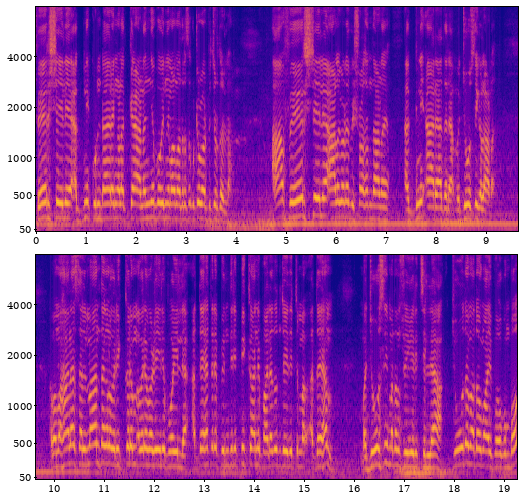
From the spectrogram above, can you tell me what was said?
ഫേർഷ്യയിലെ അഗ്നികുണ്ടാരങ്ങളൊക്കെ അണഞ്ഞുപോയി പോയി നമ്മൾ മദ്രസ കുട്ടികൾ പഠിപ്പിച്ചു ആ ഫേർഷ്യയിലെ ആളുകളുടെ വിശ്വാസം എന്താണ്? അഗ്നി ആരാധന മജൂസികളാണ്. അപ്പോൾ മഹാന സൽമാൻ തങ്ങൾ ഒരിക്കലും അവരെ വഴിയിൽ പോയില്ല. അദ്ദേഹത്തിനെ പിന്തിരിപ്പിക്കാൻ പലതും ചെയ്തിട്ടും അദ്ദേഹം മജൂസി മതം സ്വീകരിച്ചില്ല. ജൂതമതവുമായി പോകുമ്പോൾ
